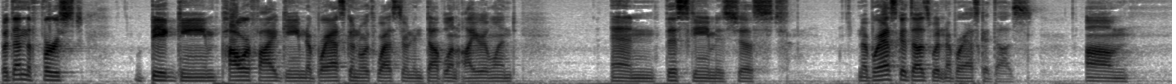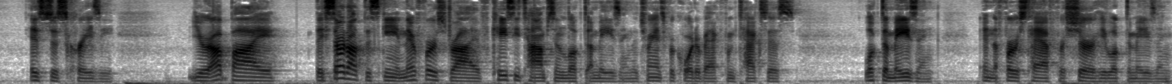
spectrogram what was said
But then the first big game, Power 5 game, Nebraska Northwestern in Dublin, Ireland. And this game is just Nebraska does what Nebraska does. Um, it's just crazy. You're up by they start off this game, their first drive, Casey Thompson looked amazing. The transfer quarterback from Texas looked amazing in the first half for sure. He looked amazing.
